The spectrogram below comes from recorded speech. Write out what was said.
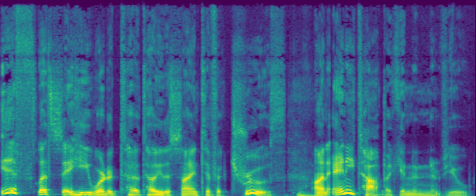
If, let's say, he were to t- tell you the scientific truth mm-hmm. on any topic in an interview,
